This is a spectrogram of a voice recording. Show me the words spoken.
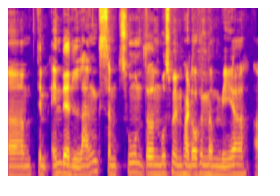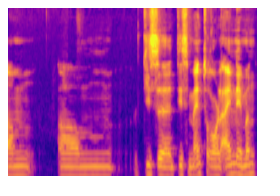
ähm, dem Ende langsam zu und dann muss man ihm halt auch immer mehr ähm, ähm diese, diese Mentorrolle einnehmen.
